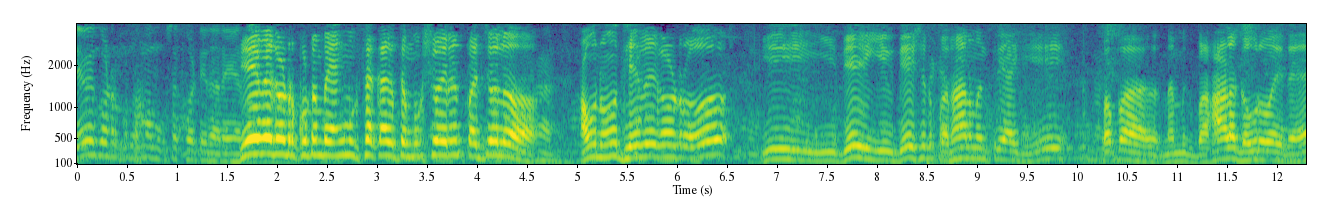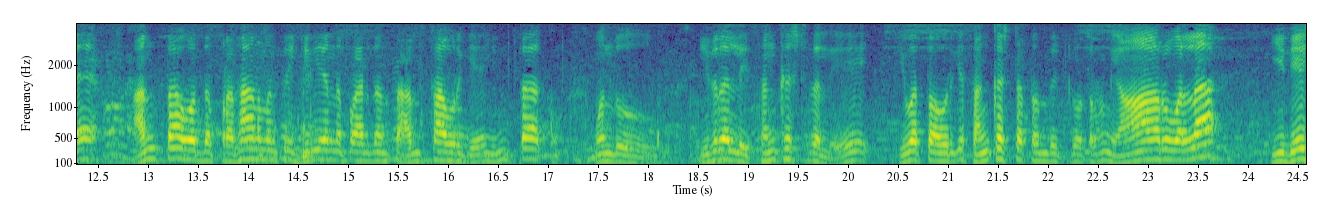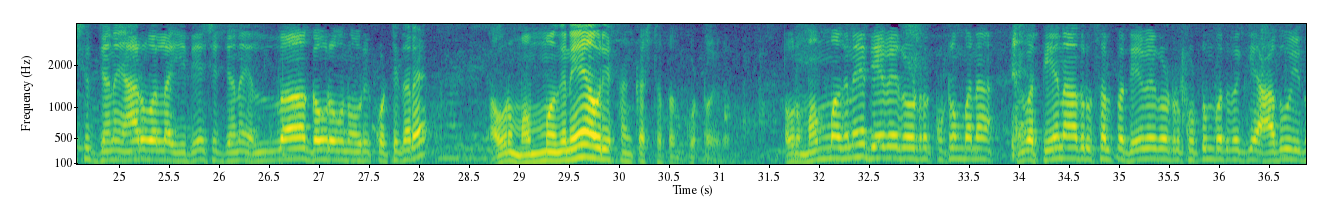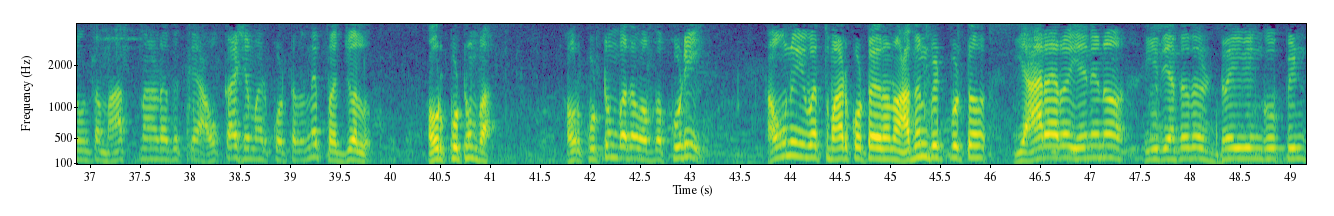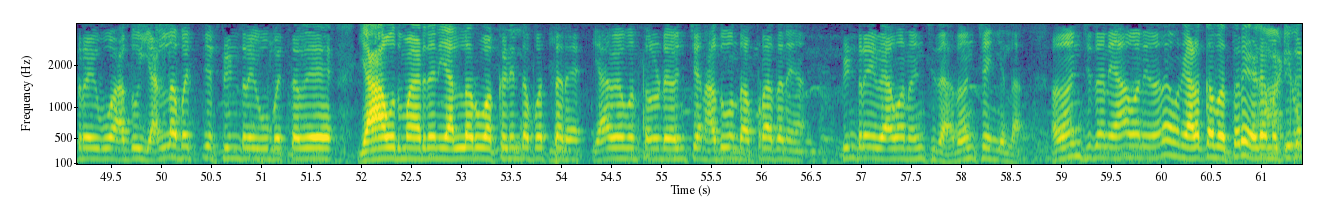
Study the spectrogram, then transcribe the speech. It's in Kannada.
ದೇವೇಗೌಡರ ಕುಟುಂಬ ಮುಗಿಸಕ್ ಕೊಟ್ಟಿದ್ದಾರೆ ದೇವೇಗೌಡರ ಕುಟುಂಬ ಹೆಂಗ್ ಮುಗ್ಸಕ್ಕಾಗುತ್ತೆ? ಮುಗಿಸುವ ಪ್ರಜ್ವಲು? ಅವನು ದೇವೇಗೌಡರು ಈ ಈ ದೇ ಈ ದೇಶದ ಪ್ರಧಾನಮಂತ್ರಿಯಾಗಿ ಪಾಪ ನಮಗೆ ಬಹಳ ಗೌರವ ಇದೆ. ಅಂತ ಒಬ್ಬ ಪ್ರಧಾನಮಂತ್ರಿ ಗಿರಿಯನ್ನು ಅಂತ ಅಂಥವ್ರಿಗೆ ಇಂಥ ಒಂದು ಇದರಲ್ಲಿ ಸಂಕಷ್ಟದಲ್ಲಿ ಇವತ್ತು ಅವರಿಗೆ ಸಂಕಷ್ಟ ತಂದಿಟ್ಕೊಟ್ರು ಯಾರು ಅಲ್ಲ. ಈ ದೇಶದ ಜನ ಯಾರು ಅಲ್ಲ. ಈ ದೇಶದ ಜನ ಎಲ್ಲ ಗೌರವವನ್ನು ಅವ್ರಿಗೆ ಕೊಟ್ಟಿದ್ದಾರೆ. ಅವ್ರ ಮೊಮ್ಮಗನೇ ಅವ್ರಿಗೆ ಸಂಕಷ್ಟ ತಂದು ಕೊಟ್ಟೋಗಿರೋದು ಅವ್ರ ಮೊಮ್ಮಗನೇ ದೇವೇಗೌಡರ ಕುಟುಂಬನ ಇವತ್ತೇನಾದರೂ ಸ್ವಲ್ಪ ದೇವೇಗೌಡರ ಕುಟುಂಬದ ಬಗ್ಗೆ ಅದು ಇದು ಅಂತ ಮಾತನಾಡೋದಕ್ಕೆ ಅವಕಾಶ ಮಾಡಿಕೊಟ್ಟದನ್ನೇ ಪ್ರಜ್ವಲ್ ಅವ್ರ ಕುಟುಂಬ. ಅವ್ರ ಕುಟುಂಬದ ಒಬ್ಬ ಕುಡಿ. ಅವನು ಇವತ್ತು ಮಾಡಿಕೊಟ್ಟೋ ಇರೋನು ಅದನ್ನ ಬಿಟ್ಬಿಟ್ಟು ಯಾರ್ಯಾರೋ ಏನೇನೋ ಇದು ಎಂಥದ್ದು ಡ್ರೈವಿಂಗು ಪಿನ್ ಡ್ರೈವು ಅದು ಎಲ್ಲ ಬತ್ತೆ ಪಿನ್ ಡ್ರೈವು ಬರ್ತವೆ ಯಾವ್ದು ಮಾಡ್ದೇನೆ ಎಲ್ಲರೂ ಆ ಕಡೆಯಿಂದ ಬರ್ತಾರೆ ಯಾವ್ಯಾವ ತಗೊಂಡೆ ಹಂಚನ ಅದು ಒಂದು ಅಪರಾಧನೇ. ಪಿನ್ ಡ್ರೈವ್ ಯಾವನ ಹಂಚಿದ ಅದು ಹಂಚಂಗಿಲ್ಲ ಅದು ಹಂಚಿದಾನೆ ಯಾವನಿದಾನೆ ಅವ್ನು ಎಳ್ಕೊ ಬರ್ತಾರೆ ಎಡೆ ಮಟ್ಟಿ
